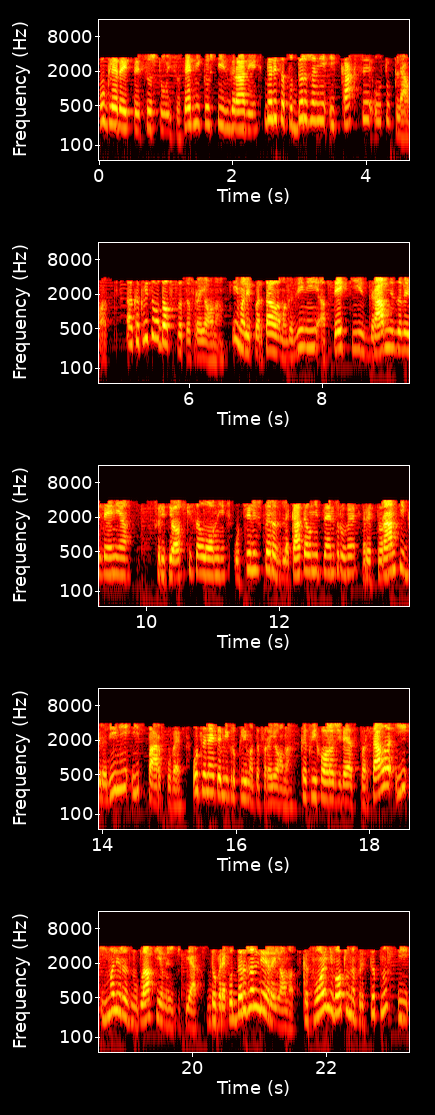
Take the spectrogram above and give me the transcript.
Огледайте също и съседни къщи и сгради, дали са поддържани и как се отопляват. А какви са удобствата в района? Има ли в квартала магазини, аптеки, здравни заведения, фризьорски салони, училища, развлекателни центрове, ресторанти, градини и паркове. Оценете микроклимата в района. Какви хора живеят в квартала и има ли разногласия между тях? Добре поддържан ли е районът? Какво е нивото на престъпност и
